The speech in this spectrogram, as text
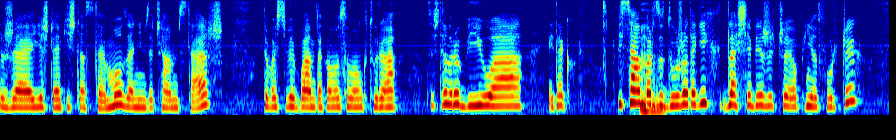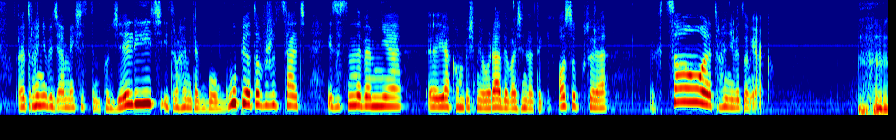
że jeszcze jakiś czas temu, zanim zaczęłam staż, to właściwie byłam taką osobą, która coś tam robiła i tak pisałam mhm. bardzo dużo takich dla siebie rzeczy opiniotwórczych, trochę nie wiedziałam, jak się z tym podzielić i trochę mi tak było głupio to wrzucać i zastanawia mnie, y, jaką byś miał radę właśnie dla takich osób, które chcą, ale trochę nie wiedzą jak. Mhm.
